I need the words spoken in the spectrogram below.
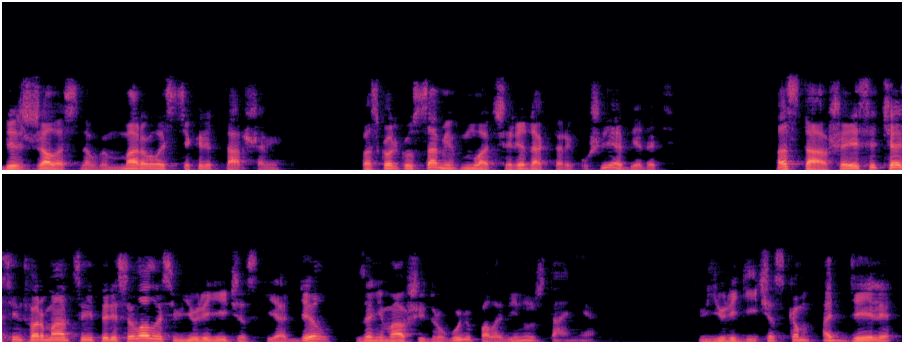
безжалостно вымарывалось секретаршами, поскольку сами младшие редакторы ушли обедать. Оставшаяся часть информации пересылалась в юридический отдел, занимавший другую половину здания. В юридическом отделе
